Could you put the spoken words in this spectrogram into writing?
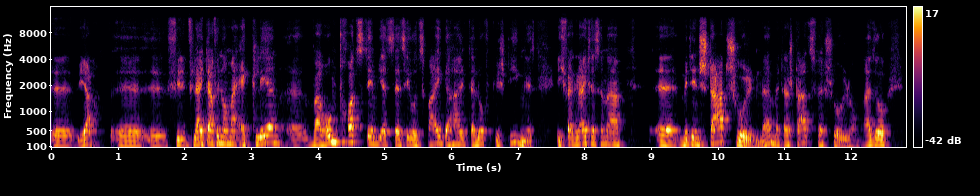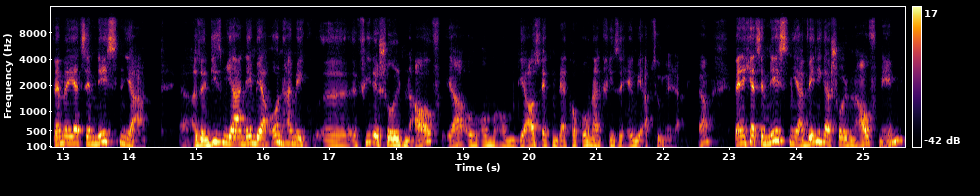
äh, ja, äh, vielleicht darf ich noch mal erklären, warum trotzdem jetzt der CO2-Gehalt der Luft gestiegen ist. Ich vergleiche das immer mit den Staatsschulden, ne, mit der Staatsverschuldung. Also wenn wir jetzt im nächsten Jahr also in diesem Jahr nehmen wir unheimlich äh, viele Schulden auf, ja, um, um, um die Auswirkungen der Corona-Krise irgendwie abzumildern. Ja? Wenn ich jetzt im nächsten Jahr weniger Schulden aufnehme,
